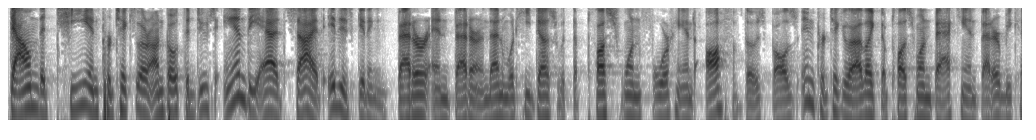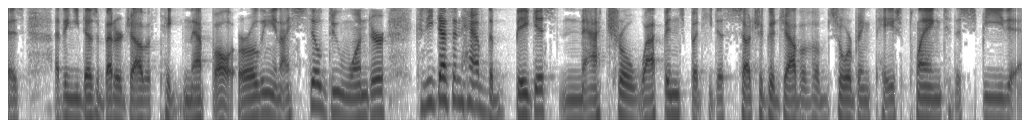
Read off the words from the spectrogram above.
down the T in particular on both the deuce and the ad side, it is getting better and better. And then what he does with the plus one forehand off of those balls, in particular, I like the plus one backhand better because I think he does a better job of taking that ball early. And I still do wonder because he doesn't have the biggest natural weapons, but he does such a good job of absorbing pace, playing to the speed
